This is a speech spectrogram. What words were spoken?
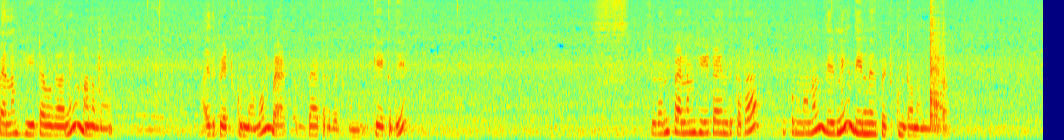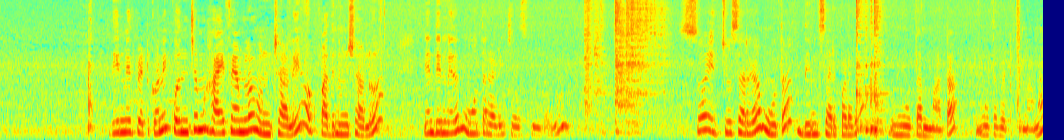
పెనం హీట్ అవ్వగానే మనము అది పెట్టుకుందాము. బ్యాటర్ బ్యాటర్ పెట్టుకుందాం కేక్ది. చూడండి పెనం హీట్ అయింది కదా. ఇప్పుడు మనం దీన్ని దీని మీద పెట్టుకుంటాం అనమాట దీని మీద పెట్టుకొని కొంచెం హై ఫ్లేమ్లో ఉంచాలి. ఒక పది నిమిషాలు. నేను దీని మీద మూత రెడీ చేసుకుంటాను. సో ఇది చూసారుగా మూత. దీనికి సరిపడగా మూత అనమాట మూత పెట్టుకున్నాను.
